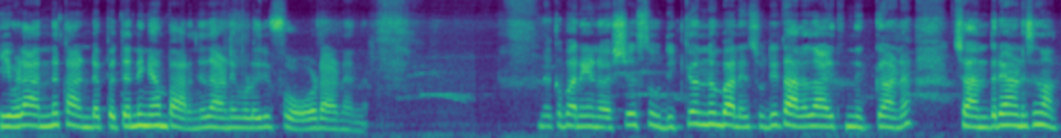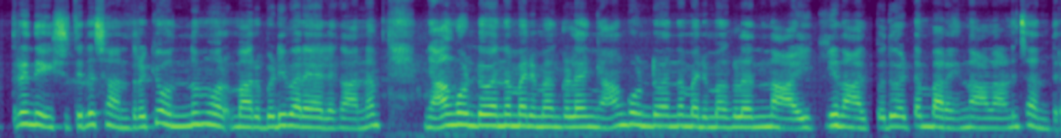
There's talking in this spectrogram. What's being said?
ഇവളെ. അന്ന് കണ്ടപ്പോൾ തന്നെ ഞാൻ പറഞ്ഞതാണ് ഇവളൊരു ഫ്രോഡാണെന്ന് എന്നൊക്കെ പറയണം പക്ഷേ ശ്രുതിക്കൊന്നും പറയും ശ്രുതി തല താഴ്ത്തി നിൽക്കുകയാണ്. ചന്ദ്രയാണെന്ന് അത്രയും ദേഷ്യത്തിൽ ചന്ദ്രയ്ക്ക് ഒന്നും മറുപടി പറയാനില്ല. കാരണം ഞാൻ കൊണ്ടുവന്ന മരുമകളെ ഞാൻ കൊണ്ടുവന്ന മരുമകളെന്ന് നായിക്ക് നാൽപ്പത് വട്ടം പറയുന്ന ആളാണ് ചന്ദ്ര.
